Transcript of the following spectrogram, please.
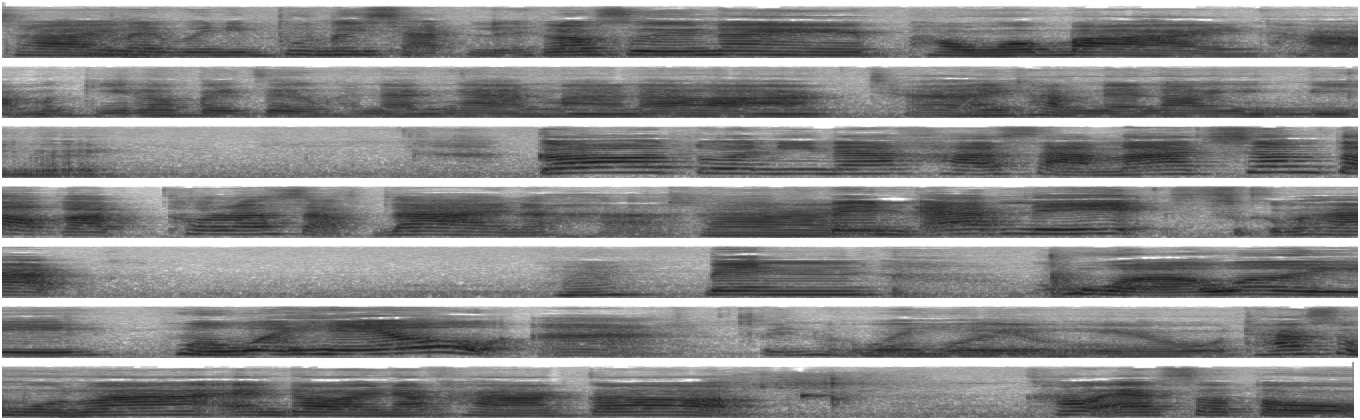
ใช่ทำไมวันนี้พูดไม่ชัดเลย เราซื้อใน power buy ค่ะ เมื่อกี้เราไปเจอพนักงานมาน่ารักใช่ ให้คำแนะนำอย่างดีเลย ก็ตัวนี้นะคะสามารถเชื่อมต่อกับโทรศัพท์ได้นะคะ ใช่เป็นแอปนี้สุขภาพ หึเป็นหัวเว่ยหัวเว่ยเฮลอะ เป็นหัวหัวเว่ยเว่ยเฮเฮลลถ้าสมมุติว่า Android นะคะก็ เข้า App Store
